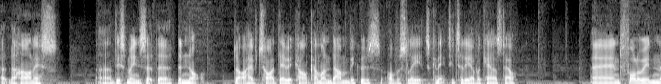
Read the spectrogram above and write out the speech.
at the harness. Uh, this means that the the knot that I have tied there it can't come undone because obviously it's connected to the other cow's tail and following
